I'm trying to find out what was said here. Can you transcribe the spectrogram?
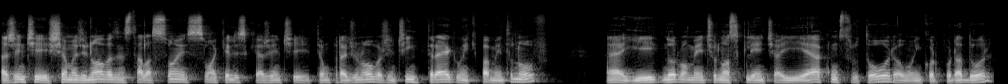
A gente chama de novas instalações, são aqueles que a gente tem um prédio novo, a gente entrega um equipamento novo, é, e normalmente o nosso cliente aí é a construtora ou a incorporadora.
